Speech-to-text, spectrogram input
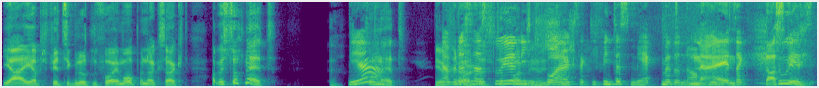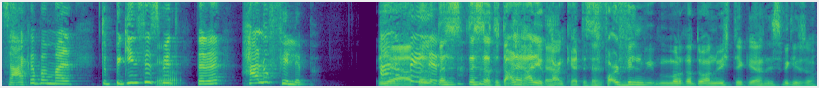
Ja, ich habe es 40 Minuten vor im Opener gesagt, aber ist doch nett. Ist doch Ja, nett. Ja, aber voll. das das hast ist du ja nicht das vorher gesagt. Ich finde, das merkt man dann auch. Nein, wenn man sagt, das du jetzt sag aber mal, du beginnst jetzt Ja. mit deiner Hallo Philipp. Ja, da, Philipp. das, ist, das ist eine totale Radiokrankheit. Das ist voll vielen Moderatoren wichtig, ja. Das ist wirklich so.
